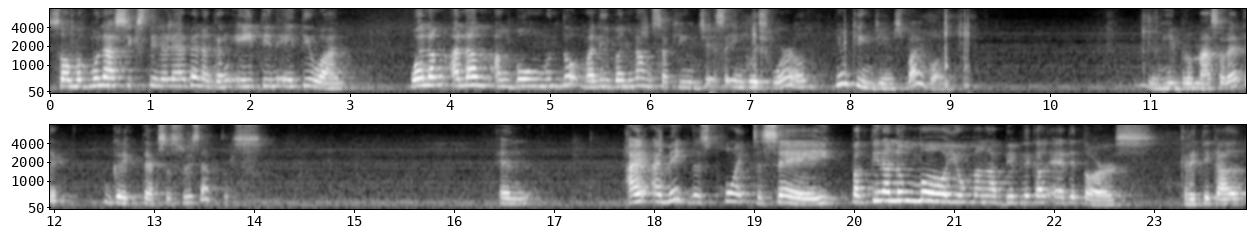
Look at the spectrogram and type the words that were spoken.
So magmula 1611 hanggang 1881, walang alam ang buong mundo maliban lang sa King sa English world, yung King James Bible. Yung Hebrew Masoretic, Greek Textus Receptus. And I, I make this point to say, pag tinanong mo yung mga biblical editors, critical,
